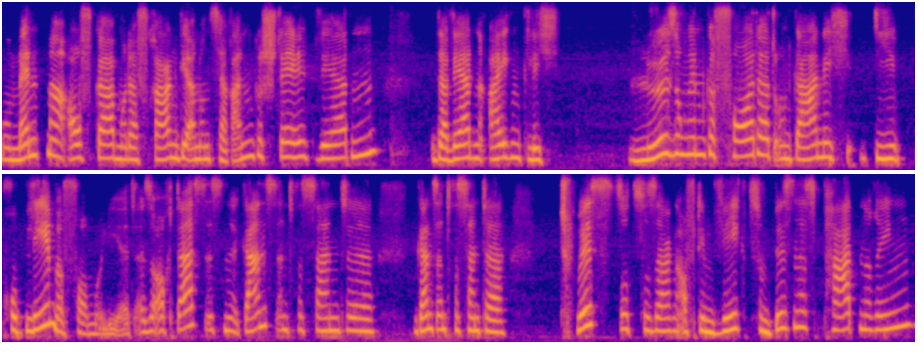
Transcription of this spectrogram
Moment mal, Aufgaben oder Fragen, die an uns herangestellt werden, da werden eigentlich Lösungen gefordert und gar nicht die Probleme formuliert. Also auch das ist eine ganz interessante, ein ganz interessanter Twist sozusagen auf dem Weg zum Business Partnering,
